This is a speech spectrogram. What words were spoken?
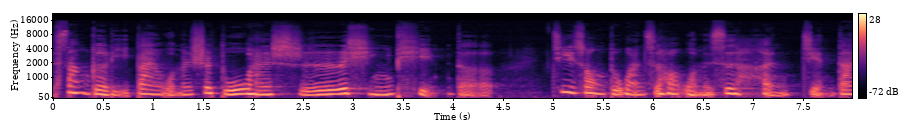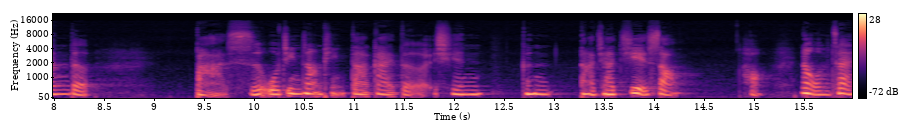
上个礼拜我们是读完十行品的寄诵读完之后，我们是很简单的。把十无尽藏品大概的先跟大家介绍好，那我们在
